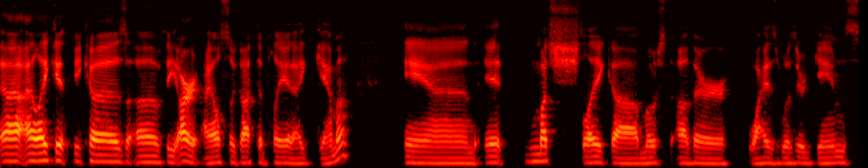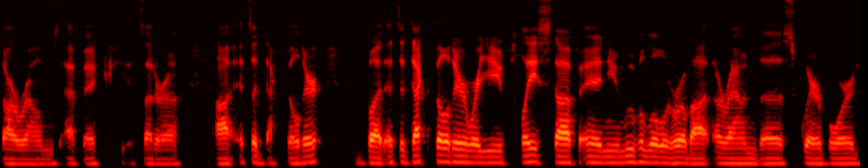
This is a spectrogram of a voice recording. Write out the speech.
Uh, I like it because of the art. I also got to play it at GAMA, and it much like uh, most other Wise Wizard games, Star Realms, Epic, etc. Uh, it's a deck builder, but it's a deck builder where you play stuff and you move a little robot around a square board,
